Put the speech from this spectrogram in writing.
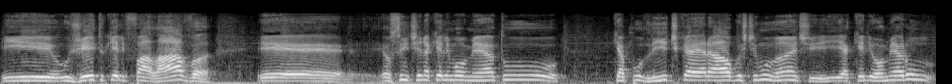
E o jeito que ele falava é, eu senti naquele momento que a política era algo estimulante e aquele homem era o,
